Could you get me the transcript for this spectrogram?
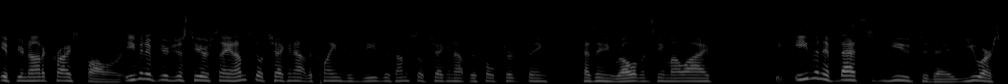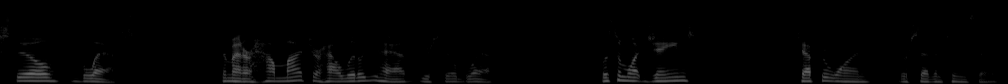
if you're not a Christ follower, even if you're just here saying, I'm still checking out the claims of Jesus, I'm still checking out this whole church thing, has any relevancy in my life, even if that's you today, you are still blessed. No matter how much or how little you have, you're still blessed. Listen what James chapter 1 verse 17 says.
